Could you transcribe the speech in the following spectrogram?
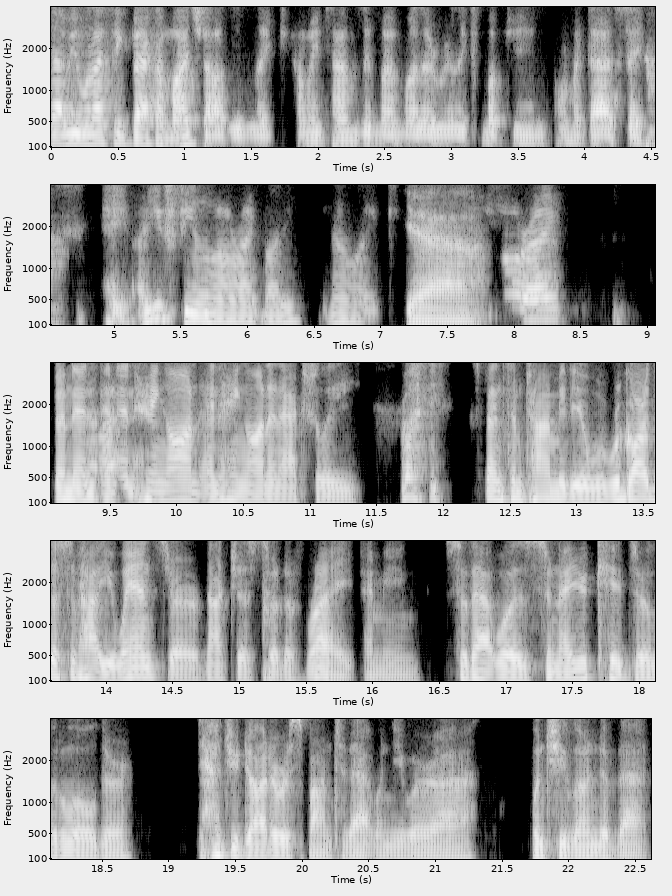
Yeah, I mean, when I think back on my childhood, like how many times did my mother really come up to me or my dad say, "Hey, are you feeling all right, buddy?" You know, like Yeah, all right, and then and then hang on and hang on and actually right? spend some time with you, regardless of how you answer, not just sort of right. I mean, so that was so now your kids are a little older. How'd your daughter respond to that when you were uh when she learned of that?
